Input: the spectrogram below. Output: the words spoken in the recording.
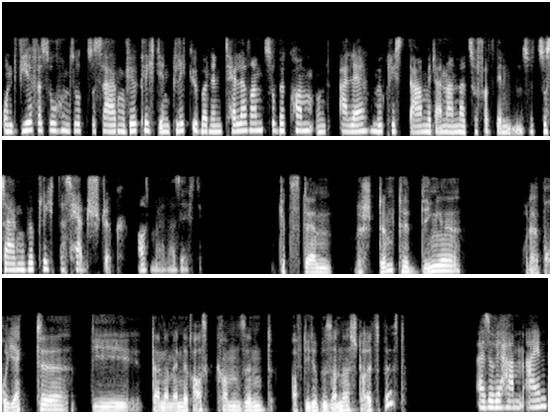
Und wir versuchen sozusagen wirklich den Blick über den Tellerrand zu bekommen und alle möglichst da miteinander zu verbinden. Sozusagen wirklich das Herzstück aus meiner Sicht. Gibt es denn bestimmte Dinge oder Projekte, die dann am Ende rausgekommen sind, auf die du besonders stolz bist? Also wir haben ein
